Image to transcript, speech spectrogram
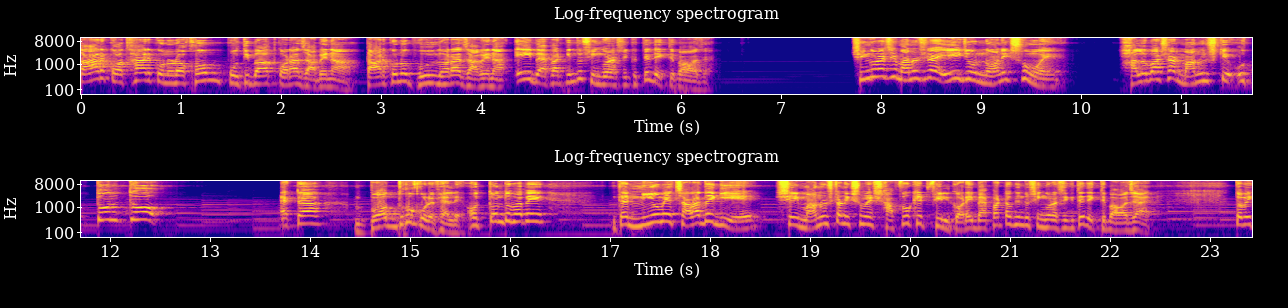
তার কথার কোনো রকম প্রতিবাদ করা যাবে না। তার কোনো ভুল ধরা যাবে না। এই ব্যাপার কিন্তু সিংহ রাশির ক্ষেত্রে দেখতে পাওয়া যায়। সিংহ রাশির মানুষরা এই জন্য অনেক সময় ভালোবাসার মানুষকে অত্যন্ত একটা বদ্ধ করে ফেলে। অত্যন্তভাবে তার নিয়মে চালাতে গিয়ে সেই মানুষটা অনেক সময় সাফোকেট ফিল করে। এই ব্যাপারটাও কিন্তু সিংহ রাশির ক্ষেত্রে দেখতে পাওয়া যায়। তবে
